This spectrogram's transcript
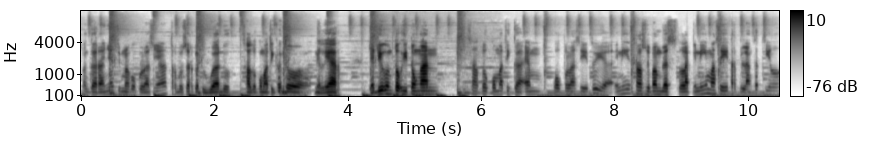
negaranya jumlah populasinya terbesar kedua tuh 1,3 Betul. miliar jadi untuk hitungan 1,3 m populasi itu ya ini 118 lab ini masih terbilang kecil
